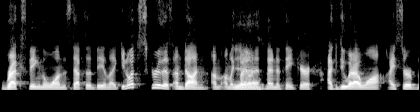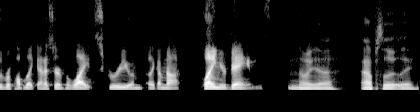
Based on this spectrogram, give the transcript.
Rex being the one that steps up, being like, you know what, screw this, I'm done. I'm, I'm like my own independent thinker. I can do what I want. I serve the Republic and I serve the light. Screw you. I'm like I'm not playing your games. No, yeah, absolutely.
